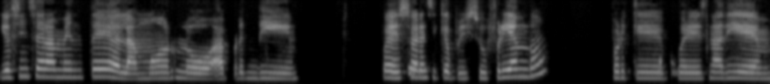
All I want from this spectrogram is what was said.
Yo sinceramente el amor lo aprendí pues ahora sí que pues sufriendo porque pues nadie,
